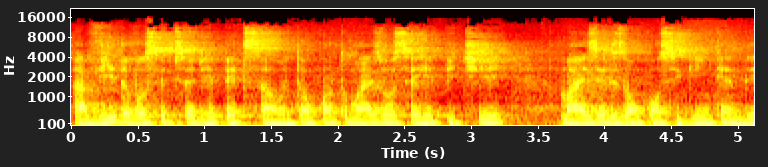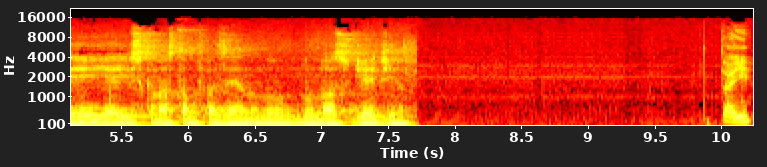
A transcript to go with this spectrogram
A vida você precisa de repetição. Então, quanto mais você repetir, mais eles vão conseguir entender e é isso que nós estamos fazendo no, no nosso dia a dia. Tá aí.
